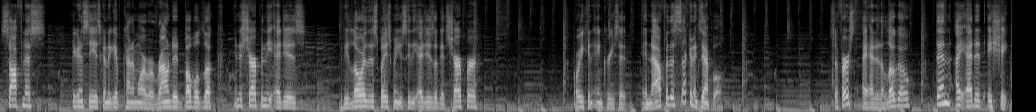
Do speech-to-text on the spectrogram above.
Softness, you're going to see it's going to give kind of more of a rounded, bubbled look. And to sharpen the edges, if you lower the displacement, you see the edges will get sharper. Or you can increase it. And now for the second example. So first, I added a logo. Then I added a shape.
